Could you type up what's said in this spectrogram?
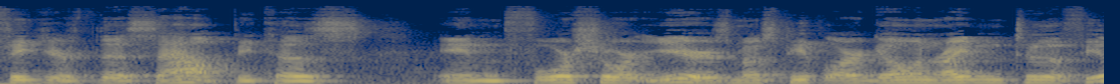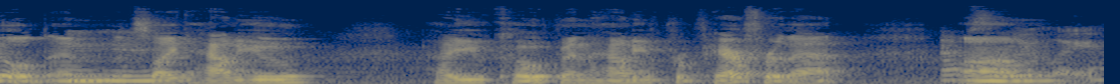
figure this out because in four short years most people are going right into the field and it's Mhm. like how do you how do you cope and how do you prepare for that Um, Absolutely.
